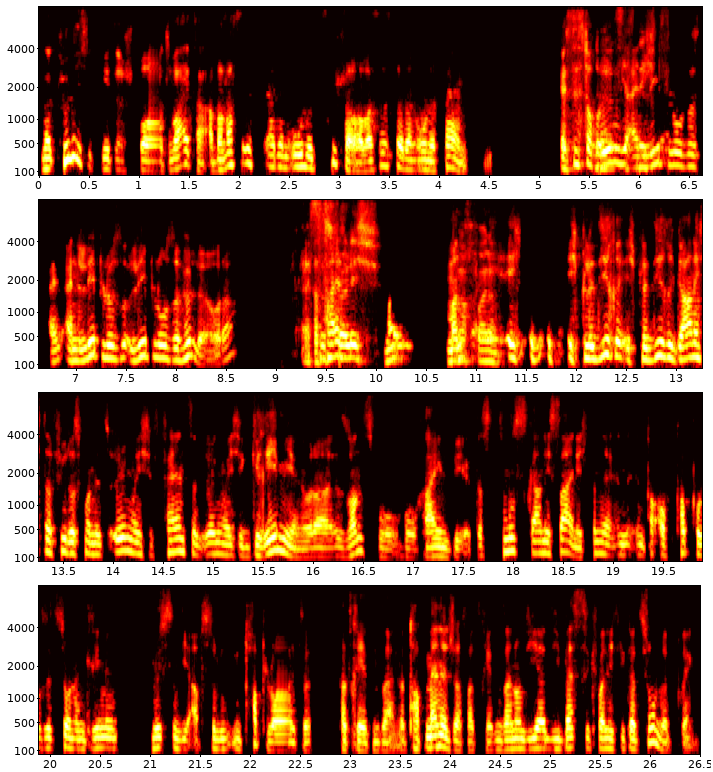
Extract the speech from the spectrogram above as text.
natürlich geht der Sport weiter, aber was ist er denn ohne Zuschauer? Was ist er denn ohne Fans? Es ist doch irgendwie ein lebloses, ein, eine leblose, leblose Hülle, oder? Es das ist heißt, völlig. Man, ich, ich, plädiere, ich plädiere gar nicht dafür, dass man jetzt irgendwelche Fans in irgendwelche Gremien oder sonst wo, wo reinwählt. Das muss gar nicht sein. Ich finde, in, in, auf Top-Positionen in Gremien müssen die absoluten Top-Leute vertreten sein, Top-Manager vertreten sein und die ja die beste Qualifikation mitbringen.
